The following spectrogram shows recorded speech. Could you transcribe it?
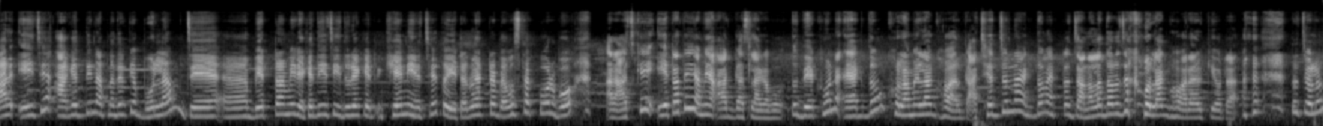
আর এই যে আগের দিন আপনাদেরকে বললাম যে বেডটা আমি রেখে দিয়েছি, ইঁদুরে খেয়ে নিয়েছে, তো এটারও একটা ব্যবস্থা করব। আর আজকে এটাতেই আমি আগ গাছ লাগাবো। তো দেখুন, একদম খোলামেলা ঘর। গাছের জন্য একদম একটা জানালা দরজা খোলা ঘর আর কি ওটা। তো চলুন,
